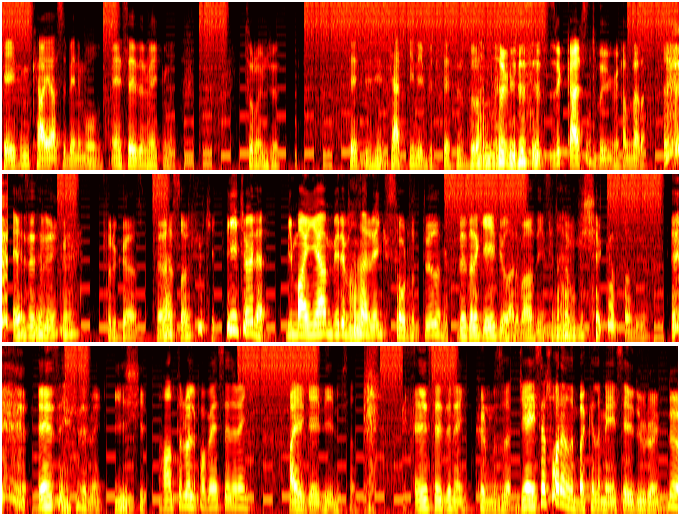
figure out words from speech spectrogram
Keyfim kayası benim oğlum. En sevdiğim renk mi? Turuncu. Sessizliğin sertliğini bir sessiz duranlara bir de sessizlik karşısında duymayanlara. en sevdiğin renk mi? Turkuaz. Neden sordun ki? Hiç öyle. Bir manyağın biri bana renk sordurtuyor da mı? Zedra gay diyorlar bazı insanlar bunu şaka sanıyor. en sevdiğin renk yeşil. Hunter Lollipop en sevdiğin renk. Hayır gay değilim sana. en sevdiğin renk kırmızı. Jace'e soralım bakalım en sevdiği renk ne?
